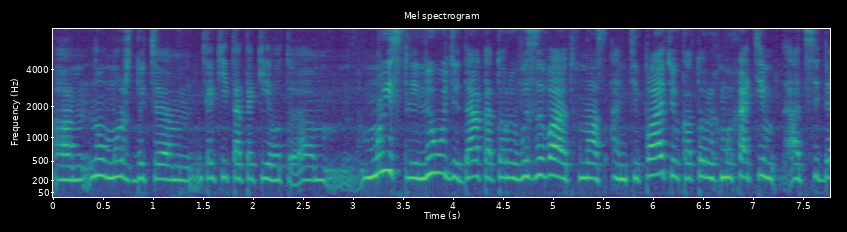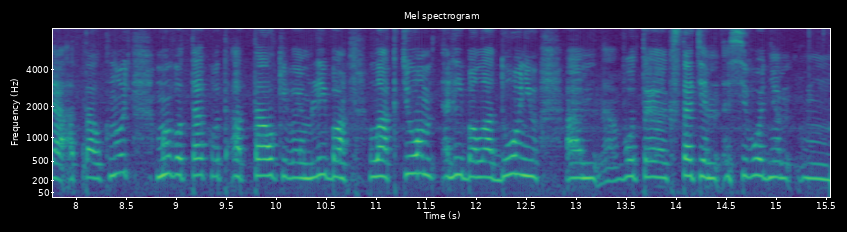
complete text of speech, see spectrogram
Эм, ну, может быть, эм, какие-то такие вот эм, мысли, люди, да, которые вызывают в нас антипатию, которых мы хотим от себя оттолкнуть, мы вот так вот отталкиваем либо локтем, либо ладонью. Эм, Вот, э, кстати, сегодня м,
